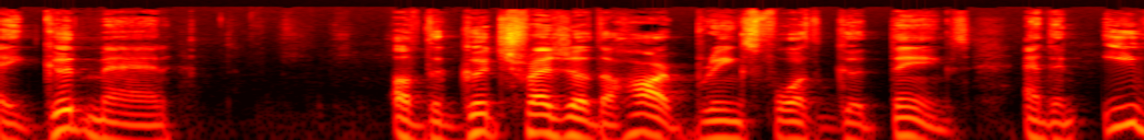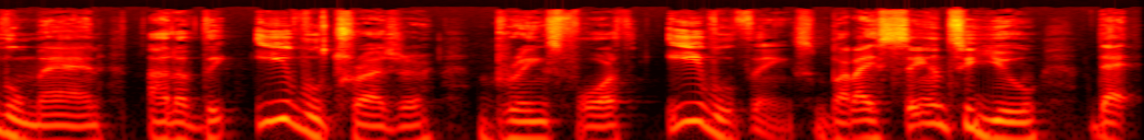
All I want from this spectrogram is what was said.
A good man of the good treasure of the heart brings forth good things, and an evil man out of the evil treasure brings forth evil things. But I say unto you that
